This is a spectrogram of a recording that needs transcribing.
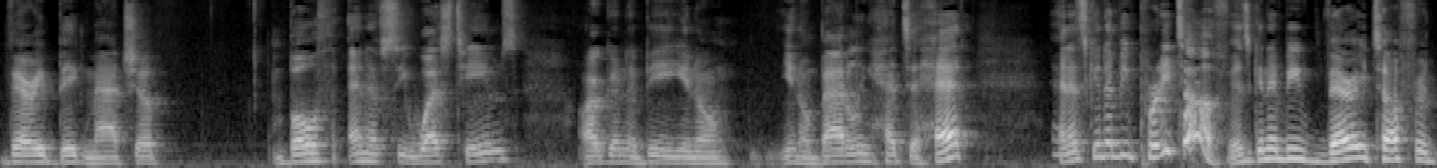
very big matchup both NFC West teams are going to be, you know, you know, battling head to head, and it's going to be pretty tough. It's going to be very tough for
